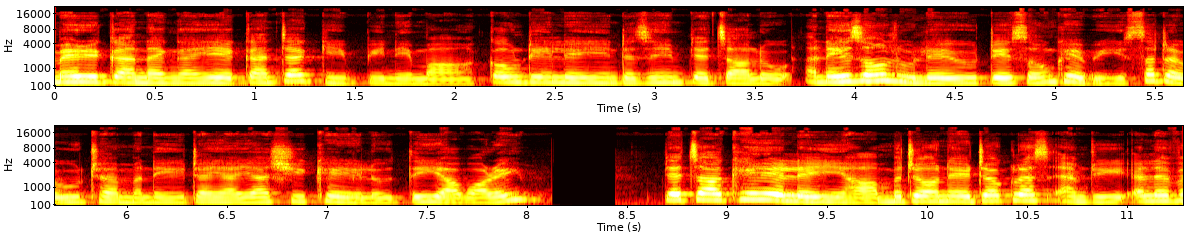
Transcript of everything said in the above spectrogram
အမေရိကန်နိုင်ငံရဲ့ကန်တက်ကီပြည်နယ်မှာကုန်တင်လေယာဉ်တစ်စင်းပြတ်ကျလို့အနည်းဆုံးလူလေးဦးတေဆုံးခဲ့ပြီး12ဦးထပ်မံဒဏ်ရာရရှိခဲ့တယ်လို့သိရပါတယ်။ပြတ်ကျခဲ့တဲ့လေယာဉ်ဟာမဒေါ်နယ်ဒေါက်ဂလက်စ် MD-11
